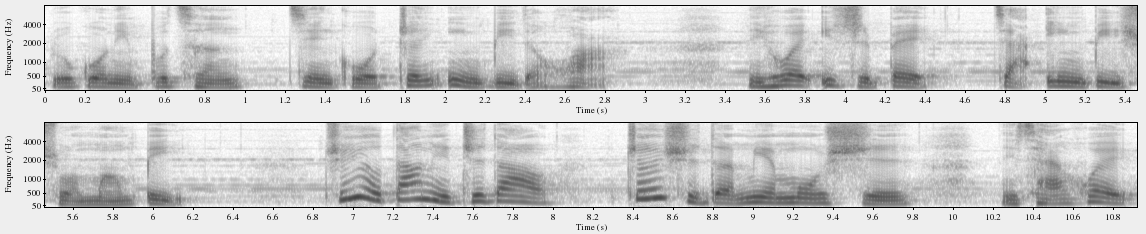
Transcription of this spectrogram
如果你不曾见过真硬币的话，你会一直被假硬币所蒙蔽。只有当你知道真实的面目时，你才会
